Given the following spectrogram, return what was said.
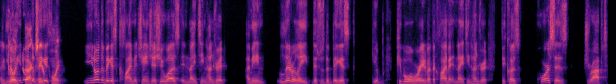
And you going know, you know back to biggest, your point, you know what the biggest climate change issue was in 1900? I mean, literally, this was the biggest you know, people were worried about the climate in 1900 because horses dropped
